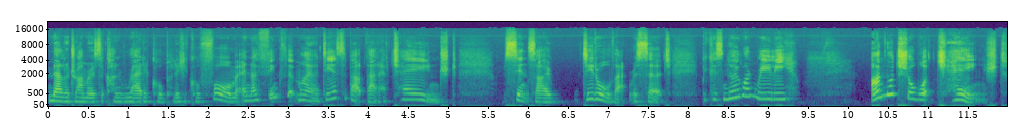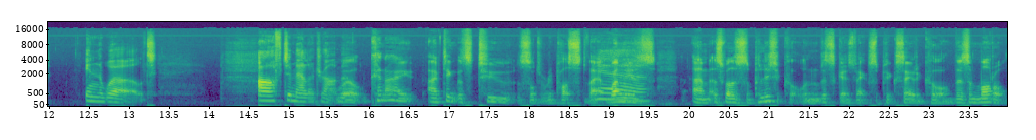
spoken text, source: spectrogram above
melodrama as a kind of radical political form. And I think that my ideas about that have changed since I did all that research because no one really, I'm not sure what changed in the world after melodrama. Well, can I? I think there's two sort of ripostes to that. One is, um, as well as the political, and this goes back to Pixérécourt, there's a moral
